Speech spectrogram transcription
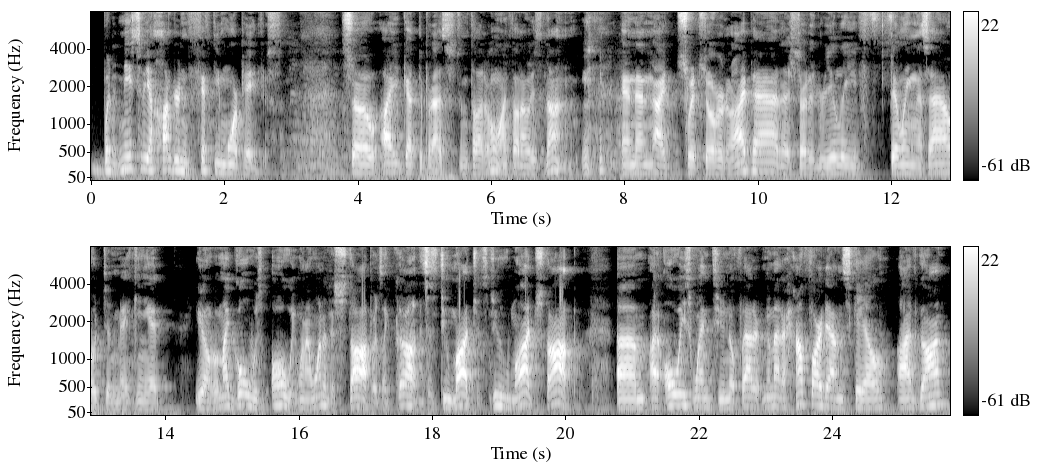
But it needs to be 150 more pages. So I got depressed and thought, oh, I thought I was done. and then I switched over to an iPad and I started really filling this out and making it, you know, but my goal was always, when I wanted to stop, I was like, God, this is too much. It's too much. Stop. Um, I always went to no matter, no matter how far down the scale I've gone,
